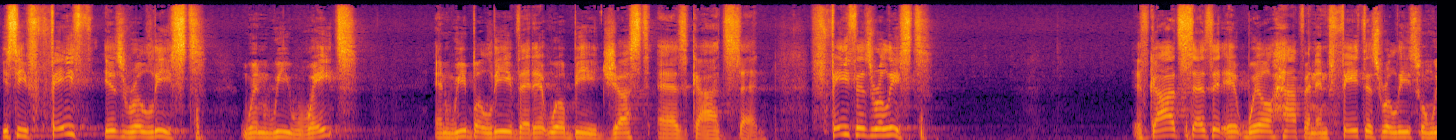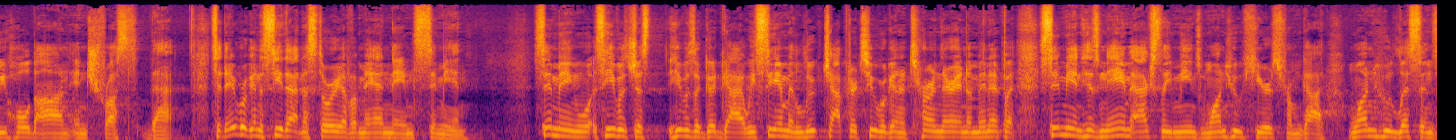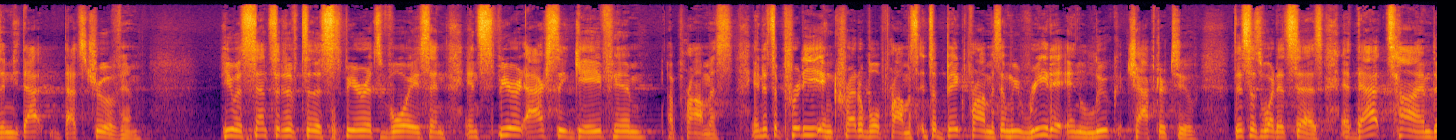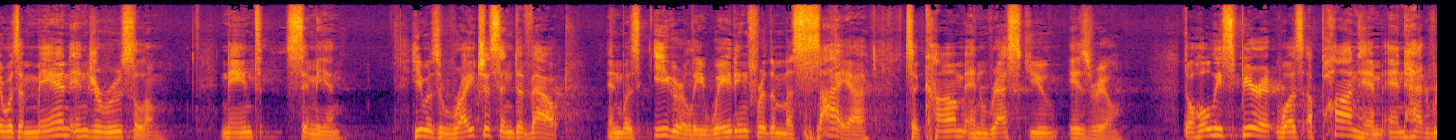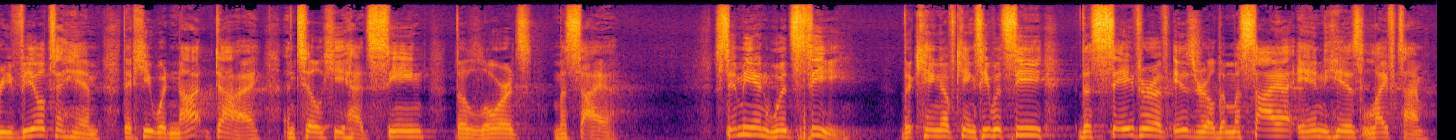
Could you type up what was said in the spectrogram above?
You see, faith is released when we wait and we believe that it will be just as God said faith is released. If God says it, it will happen. And faith is released when we hold on and trust that. Today we're going to see that in a story of a man named Simeon. Simeon was, he was just, he was a good guy. We see him in Luke chapter 2. We're going to turn there in a minute. But Simeon, his name actually means one who hears from God, one who listens. And that, that's true of him. He was sensitive to the Spirit's voice, and, and Spirit actually gave him a promise. And it's a pretty incredible promise. It's a big promise, and we read it in Luke chapter 2. This is what it says. At that time, there was a man in Jerusalem named Simeon. He was righteous and devout and was eagerly waiting for the Messiah to come and rescue Israel the Holy Spirit was upon him and had revealed to him that he would not die until he had seen the Lord's Messiah. Simeon would see the King of Kings. He would see the Savior of Israel, the Messiah in his lifetime.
